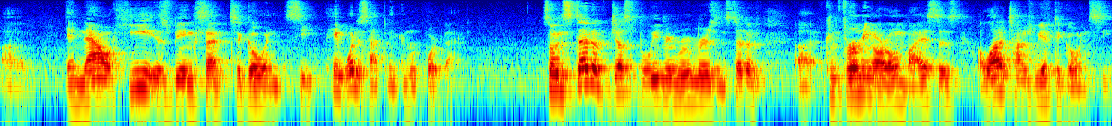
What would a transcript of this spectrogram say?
Uh, and now he is being sent to go and see, hey, what is happening, and report back. So instead of just believing rumors, instead of uh, confirming our own biases, a lot of times we have to go and see.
